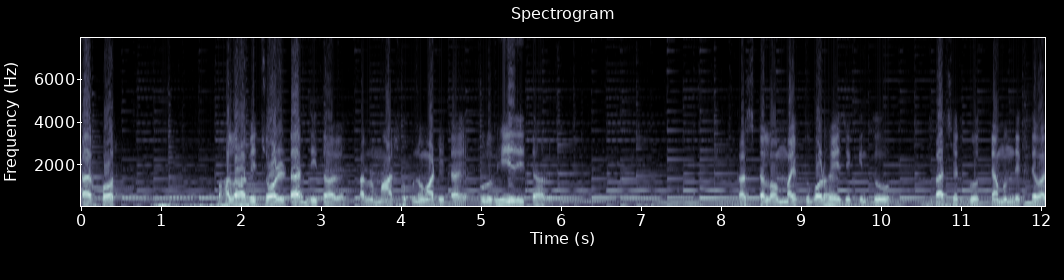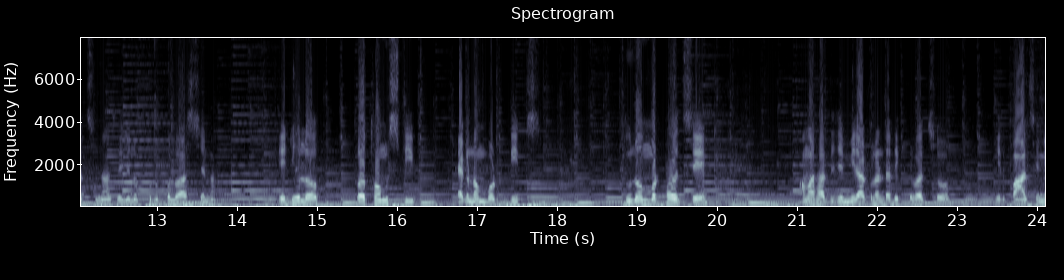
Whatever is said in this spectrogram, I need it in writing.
তারপর ভালোভাবে জলটা দিতে হবে, কারণ মা শুকনো মাটিটা পুরো ভিজে দিতে হবে। গাছটা লম্বা একটু বড় হয়েছে, কিন্তু গাছের গ্রোথ তেমন দেখতে পাচ্ছি না, সেই জন্য ফুল ফলও আসছে না। এটি হলো প্রথম স্টিপ এক নম্বর টিপস দু নম্বরটা হচ্ছে, আমার হাতে যে মিরাকুলানটা দেখতে পাচ্ছ, এর পাঁচ এম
